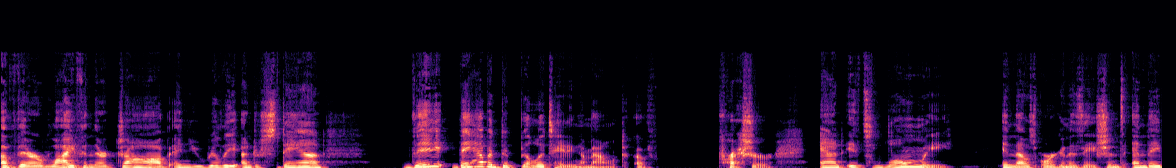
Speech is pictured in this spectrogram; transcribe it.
of their life and their job and you really understand they they have a debilitating amount of pressure and it's lonely in those organizations and they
